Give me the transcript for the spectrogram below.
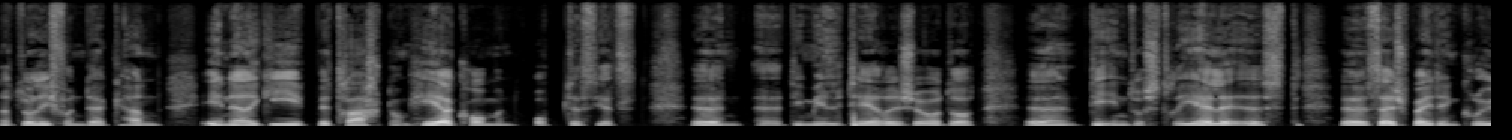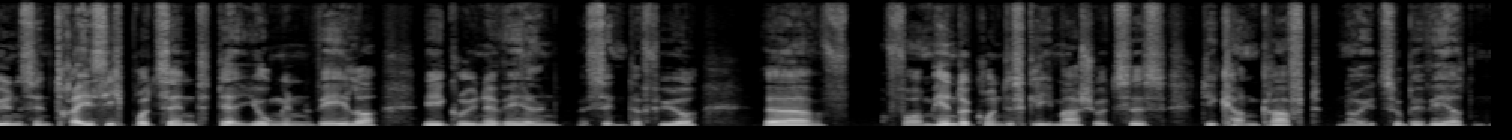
natürlich von der Kernenergiebetrachtung herkommen, ob das jetzt äh, äh, die militärische oder äh, die industrielle ist, äh, selbst bei den Grünen sind 30 Prozent der jungen Wähler, die Grüne wählen, sind dafür, äh, vom Hintergrund des Klimaschutzes die Kernkraft neu zu bewerten.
